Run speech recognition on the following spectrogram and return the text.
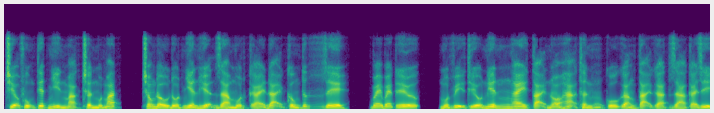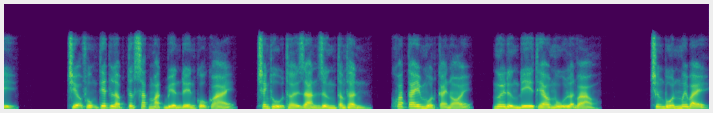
Triệu Phụng Tiết nhìn Mạc Trần một mắt, trong đầu đột nhiên hiện ra một cái đại công tức dê, be be đều, một vị thiếu niên ngay tại nó hạ thân cố gắng tại gạt ra cái gì. Triệu Phụng Tiết lập tức sắc mặt biến đến cổ quái, tranh thủ thời gian dừng tâm thần, khoát tay một cái nói, ngươi đừng đi theo mù lẫn vào. Chương 47,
